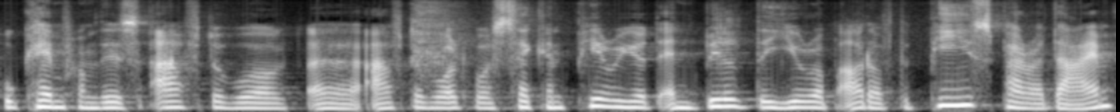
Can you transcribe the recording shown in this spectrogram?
who came from this after World, uh, after World War II period and built the Europe out of the peace paradigm,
